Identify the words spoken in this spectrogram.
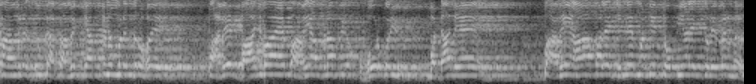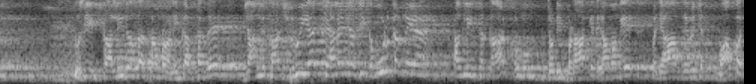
ਕਾਂਗਰਸ ਨੂੰ ਕਹਾਂ, ਭਾਵੇਂ ਕੈਪਟਨ ਅਮਰਿੰਦਰ ਹੋਏ, ਭਾਵੇਂ ਬਾਜਵਾ ਹੈ, ਭਾਵੇਂ ਆਪਣਾ ਹੋਰ ਕੋਈ ਵੱਡਾ ਲਿਆਏ ਭਾਵੇਂ ਆਪ ਵਾਲੇ ਜਿੰਨੇ ਮਰਜ਼ੀ ਟੋਪੀਆਂ ਵਾਲੇ ਤੁਰੇ ਫਿਰਨ ਤੁਸੀਂ ਅਕਾਲੀ ਦਲ ਦਾ ਸਾਹਮਣਾ ਨਹੀਂ ਕਰ ਸਕਦੇ। ਜੰਗ ਸਾਲ ਸ਼ੁਰੂ ਹੀ ਹੈ ਚੈਲੰਜ ਅਸੀਂ ਕਬੂਲ ਕਰਦੇ ਹਾਂ। ਅਗਲੀ ਸਰਕਾਰ ਤੁਹਾਨੂੰ ਤੁਹਾਡੀ ਬਣਾ ਕੇ ਦਿਖਾਵਾਂਗੇ, ਪੰਜਾਬ ਦੇ ਵਿੱਚ ਵਾਪਸ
